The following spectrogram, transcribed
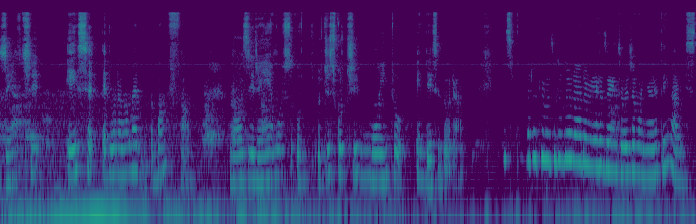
Gente, esse é drama é bafão. Nós iremos o, o discutir muito desse dorama. Espero que vocês adoraram a minha resenha de hoje. Amanhã tem mais.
